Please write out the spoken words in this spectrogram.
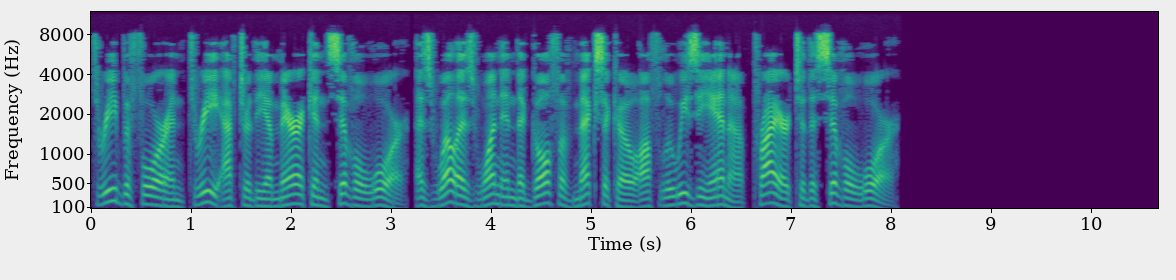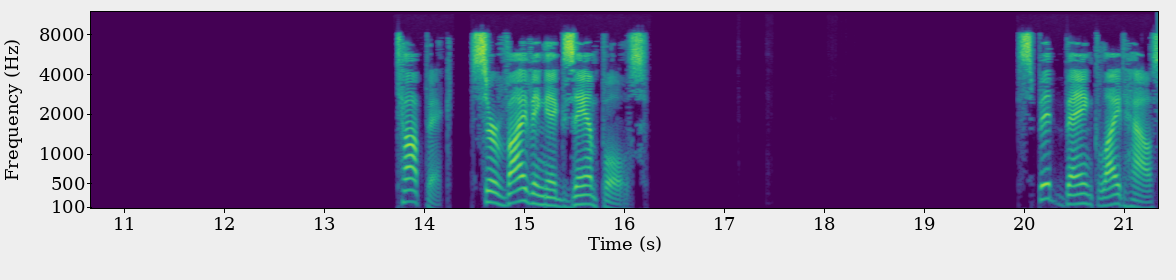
three before and three after the American Civil War, as well as one in the Gulf of Mexico off Louisiana prior to the Civil War. Surviving examples Spit Bank Lighthouse,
